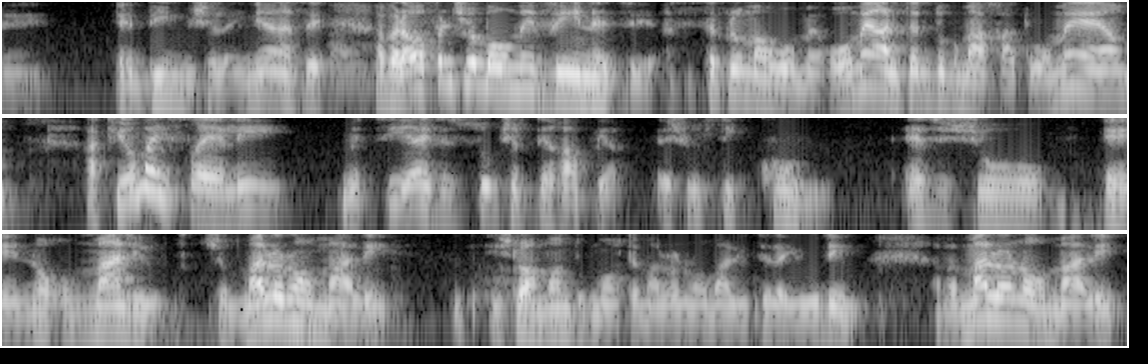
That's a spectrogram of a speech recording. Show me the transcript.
עדים של העניין הזה, אבל האופן שבו הוא מבין את זה, אז תסתכלו מה הוא אומר, הוא אומר, אני אתן דוגמה אחת, הוא אומר, הקיום הישראלי מציע איזה סוג של תרפיה, איזשהו תיקון, איזשהו אה, נורמליות. עכשיו מה לא נורמלי, יש לו המון דוגמאות למה לא נורמלי אצל היהודים, אבל מה לא נורמלי?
